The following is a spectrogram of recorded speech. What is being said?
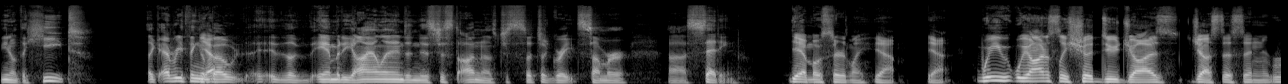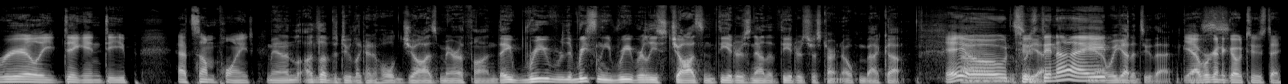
you know, the heat, like everything Yep. about uh, the Amity Island, and it's just I don't know, it's just such a great summer uh, setting. yeah, most certainly. Yeah. Yeah. We we honestly should do Jaws justice and really dig in deep at some point. Man, I'd, I'd love to do like a whole Jaws marathon. They re recently re-released Jaws in theaters now that theaters are starting to open back up. Heyo, Um, so Tuesday yeah. night. Yeah, we got to do that. Yeah, we're gonna go Tuesday.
